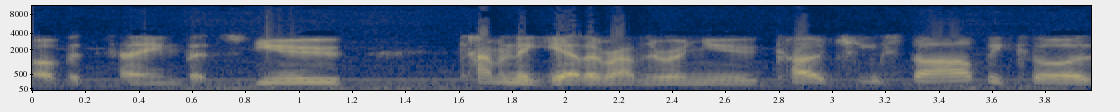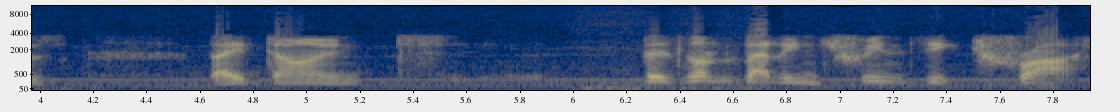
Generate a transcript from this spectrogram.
of a team that's new, coming together under a new coaching style because they don't there's not that intrinsic trust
